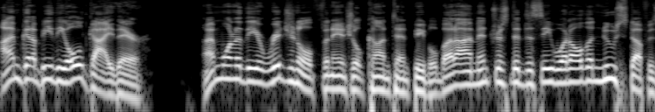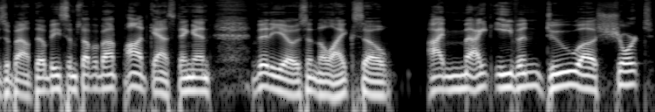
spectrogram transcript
I'm gonna be the old guy there. I'm one of the original financial content people, but I'm interested to see what all the new stuff is about. There'll be some stuff about podcasting and videos and the like. So I might even do a short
